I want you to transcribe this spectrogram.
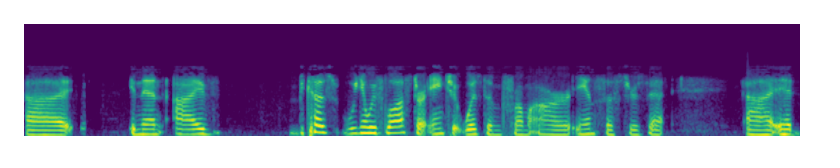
Uh, and then I've, because we, you know, we've lost our ancient wisdom from our ancestors that uh, had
